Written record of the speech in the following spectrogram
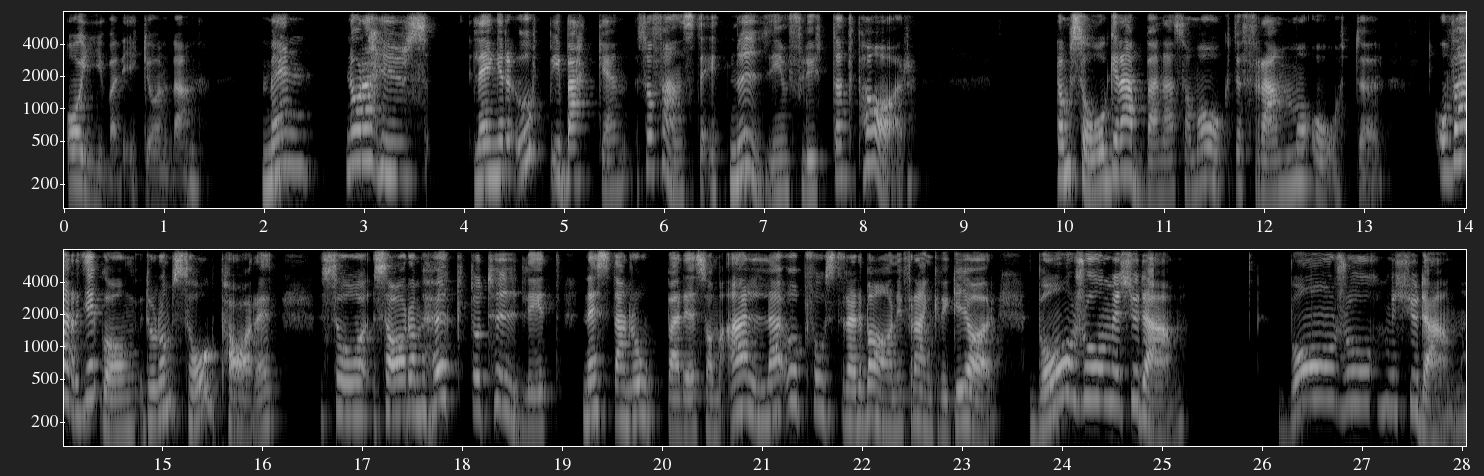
Oj vad det gick undan. Men några hus längre upp i backen så fanns det ett nyinflyttat par. De såg grabbarna som åkte fram och åter och varje gång då de såg paret så sa de högt och tydligt, nästan ropade som alla uppfostrade barn i Frankrike gör. Bonjour monsieur dame! Bonjour monsieur dame!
